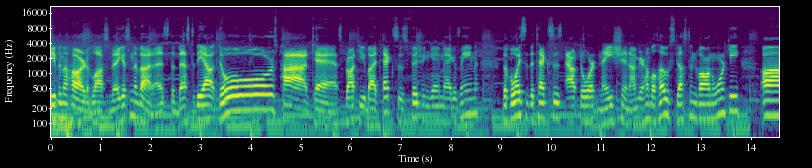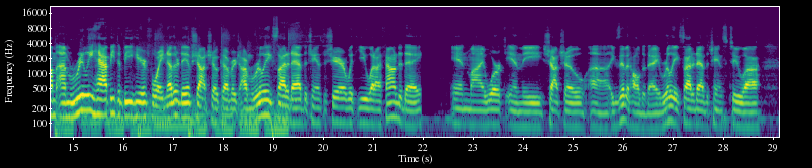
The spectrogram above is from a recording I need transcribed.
deep in the heart of Las Vegas, Nevada. It's the Best of the Outdoors podcast, brought to you by Texas Fish & Game Magazine, the voice of the Texas outdoor nation. I'm your humble host, Dustin Vaughn Warncke. Um, I'm really happy to be here for another day of SHOT Show coverage. I'm really excited to have the chance to share with you what I found today in my work in the SHOT Show uh, exhibit hall today. Really excited to have the chance to uh,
